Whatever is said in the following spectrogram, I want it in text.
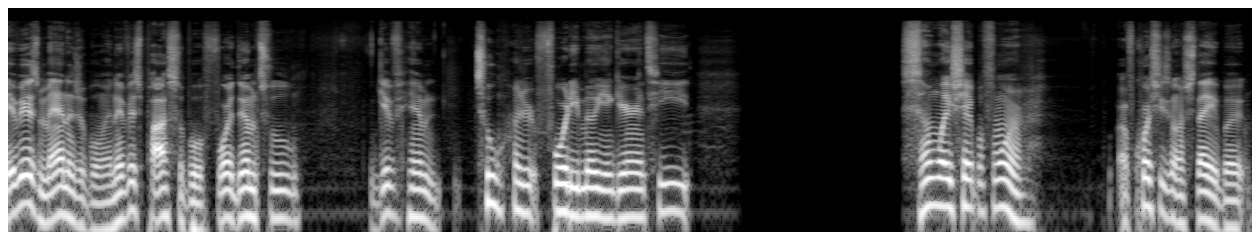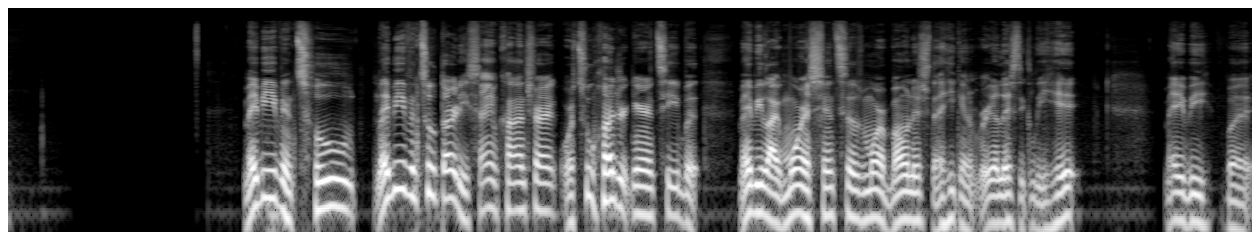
if it's manageable and if it's possible for them to give him 240 million guaranteed some way shape or form of course he's going to stay but maybe even two, maybe even two thirty, same contract or two hundred guarantee, but maybe like more incentives, more bonus that he can realistically hit. Maybe, but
